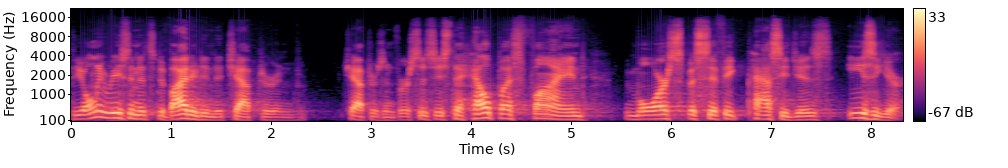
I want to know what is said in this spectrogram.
The only reason it's divided into chapter and, chapters and verses is to help us find more specific passages easier.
